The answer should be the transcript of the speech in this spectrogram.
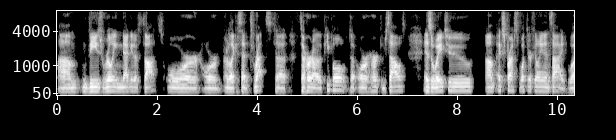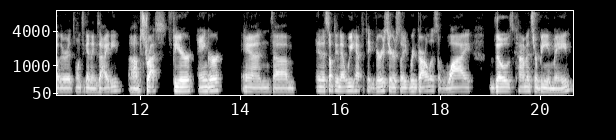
um, these really negative thoughts or, or or like I said threats to to hurt other people to, or hurt themselves as a way to um, express what they're feeling inside, whether it's once again anxiety, um, stress, fear, anger, and um, and it's something that we have to take very seriously, regardless of why those comments are being made.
